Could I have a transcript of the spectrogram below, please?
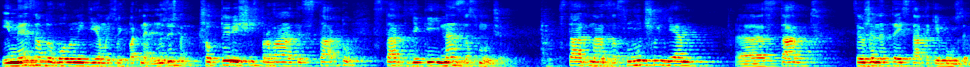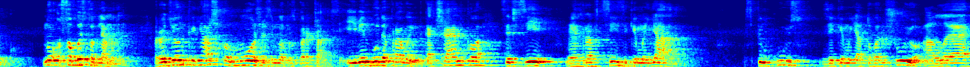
і незадоволений діями своїх партнерів. Ну, звісно, 4-6 програти старту, старт, який нас засмучує. Старт нас засмучує. Е, Старт це вже не той старт, який був взимку. Ну, особисто для мене. Родіон Кияшко може зі мною посперечатися, і він буде правий. Ткаченко це всі е, гравці, з якими я спілкуюсь, з якими я товаришую, але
